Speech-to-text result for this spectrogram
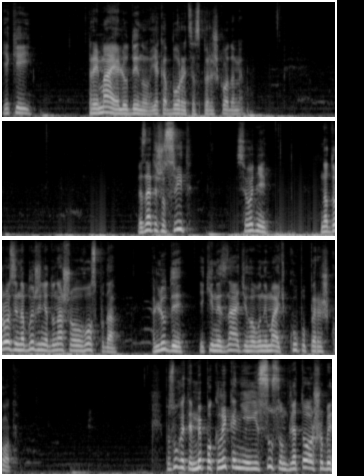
який приймає людину, яка бореться з перешкодами. Ви знаєте, що світ сьогодні на дорозі наближення до нашого Господа, люди, які не знають Його, вони мають купу перешкод. Послухайте, ми покликані Ісусом для того, щоб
